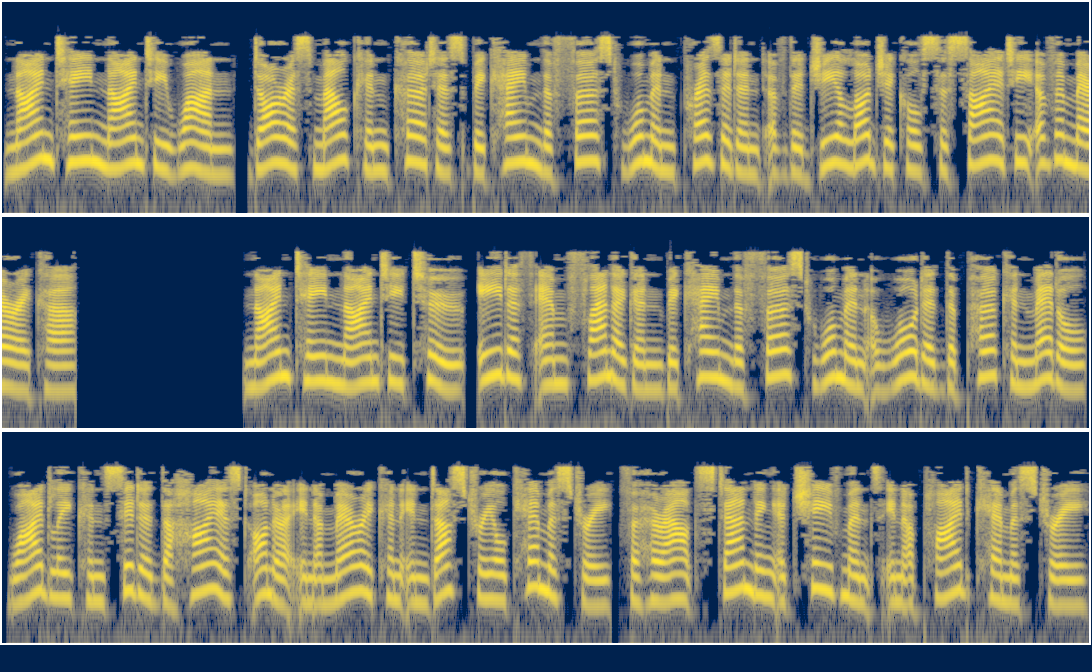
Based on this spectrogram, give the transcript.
1991, Doris Malkin Curtis became the first woman president of the Geological Society of America. 1992, Edith M. Flanigen became the first woman awarded the Perkin Medal widely considered the highest honor in American industrial chemistry for her outstanding achievements in applied chemistry.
